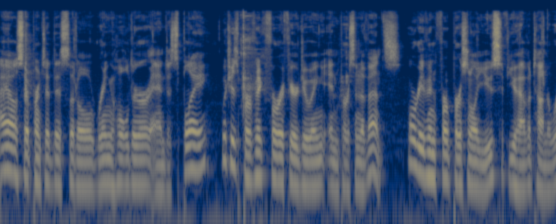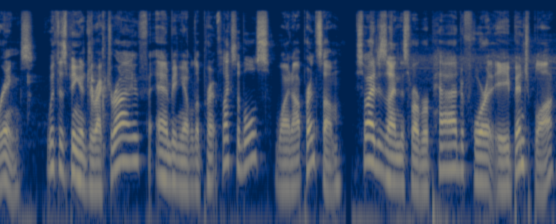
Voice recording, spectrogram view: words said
I also printed this little ring holder and display, which is perfect for if you're doing in-person events, or even for personal use if you have a ton of rings. With this being a direct drive, and being able to print flexibles, why not print some? So I designed this rubber pad for a bench block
